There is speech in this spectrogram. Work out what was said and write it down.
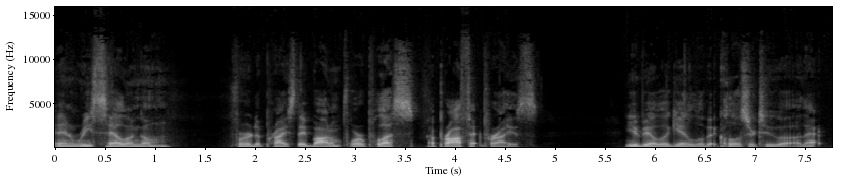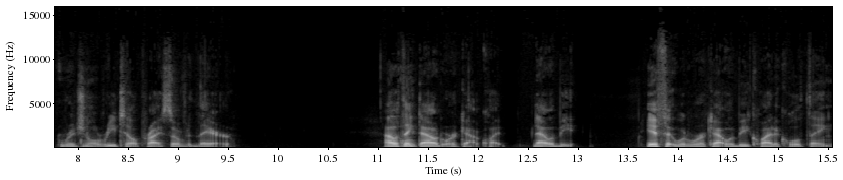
and reselling them for the price they bought them for plus a profit price, you'd be able to get a little bit closer to uh, that original retail price over there. I would think that would work out quite. That would be, if it would work out, would be quite a cool thing.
